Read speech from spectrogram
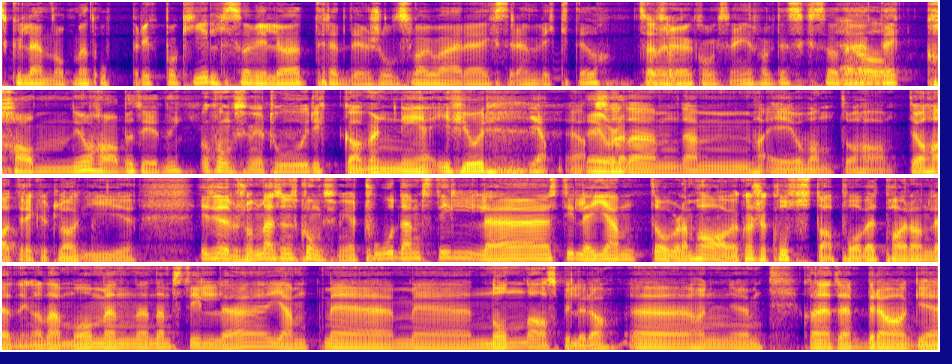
skulle ende opp med et opprykk på Kiel, så vil jo et tredjedivisjonslag være ekstremt viktig da, for Kongsvinger. faktisk. Så det, Ja, og- det kan jo ha betydning. Og Kongsvinger 2 rykka vel ned i fjor. Ja, Ja, det så gjorde de, de er jo vant til å ha, til å ha et rekruttlag i, i tredjevisjon. Men jeg syns Kongsvinger 2 de stiller, stiller jevnt over. De har vel kanskje kosta på ved et par anledninger, dem òg, men de stiller jevnt med, med noen A-spillere. Uh, han, eh, hva heter Brage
